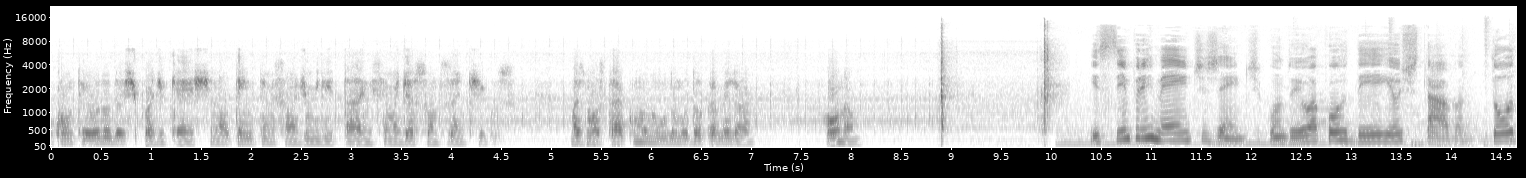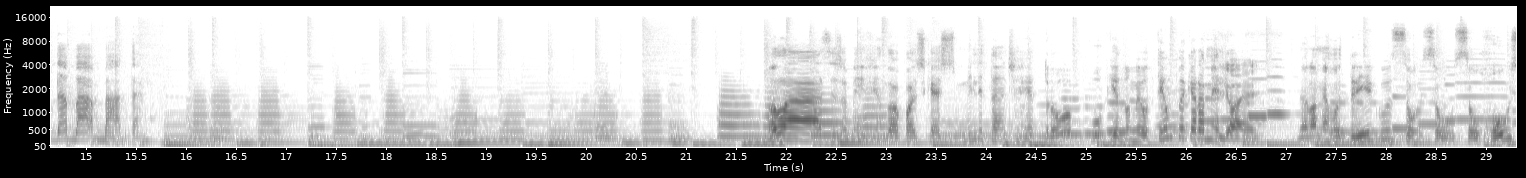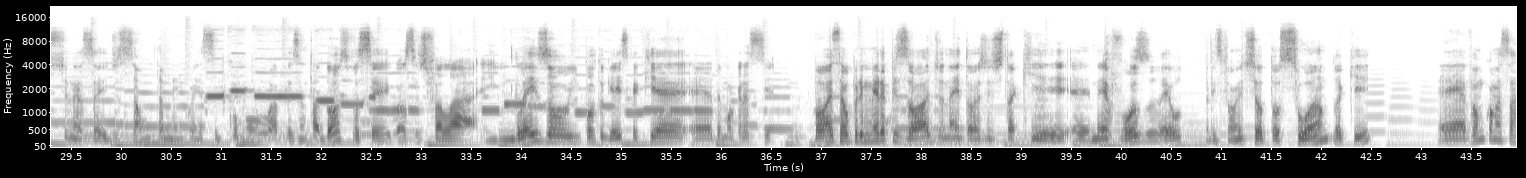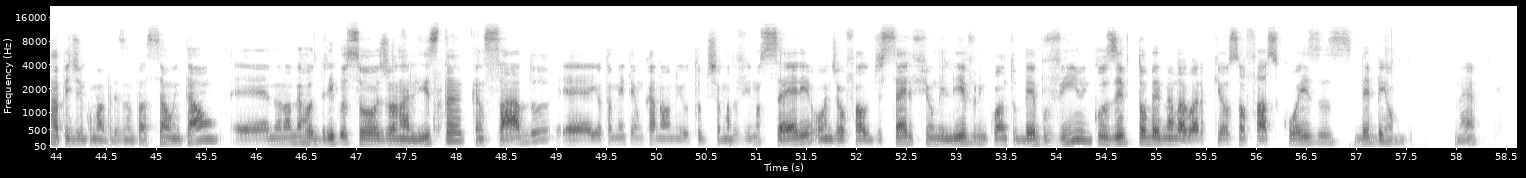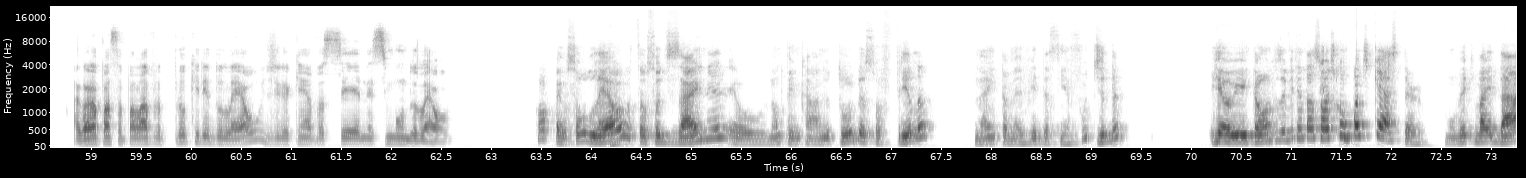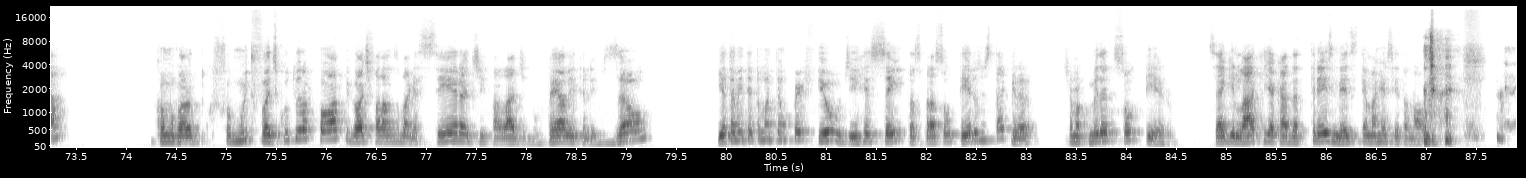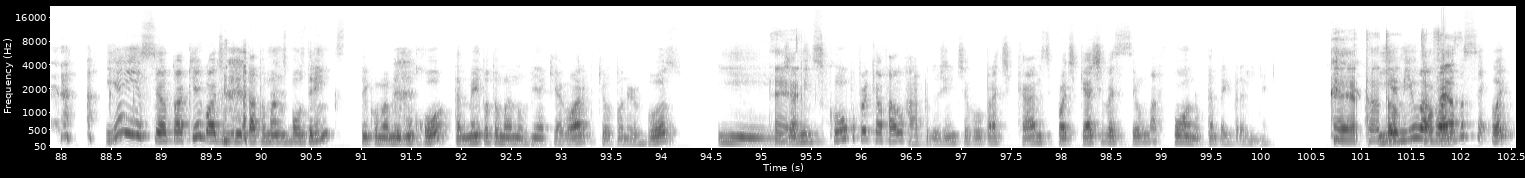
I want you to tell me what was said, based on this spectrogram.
O conteúdo deste podcast não tem intenção de militar em cima de assuntos antigos, mas mostrar como o mundo mudou para melhor. Ou não. E simplesmente, gente, quando eu acordei, eu estava toda babada. Olá, seja bem-vindo ao podcast Militante Retrô, porque no meu tempo é que era melhor. Meu nome é Rodrigo, sou, sou, sou host nessa edição, também conhecido como apresentador, se você gosta de falar em inglês ou em português, que aqui é, é democracia. Bom, esse é o primeiro episódio, né? Então a gente está aqui é, nervoso, eu, principalmente, eu tô suando aqui. É, vamos começar rapidinho com uma apresentação. Então, é, meu nome é Rodrigo, sou jornalista, cansado. É, eu também tenho um canal no YouTube chamado Vino Série, onde eu falo de série, filme e livro enquanto bebo vinho. Inclusive, estou bebendo agora porque eu só faço coisas bebendo, né? Agora eu passo a palavra para o querido Léo. Diga quem é você nesse mundo, Léo. Opa, eu sou o Léo, eu sou designer, eu não tenho canal no YouTube, eu sou frila, né? Então minha vida assim é fodida. Eu, então, inclusive, tentar sorte como podcaster. Vamos ver o que vai dar. Como agora sou muito fã de cultura pop, gosto de falar das bagaceiras, de falar de novela e televisão. E eu também tento manter um perfil de receitas para solteiros no Instagram. Chama Comida de Solteiro. Segue lá que a cada três meses tem uma receita nova. e é isso, eu tô aqui, gosto de militar tomando uns bons drinks. Tem com meu amigo Rô, também tô tomando um vinho aqui agora, porque eu tô nervoso. E é. já me desculpo porque eu falo rápido, gente. Eu vou praticar nesse podcast, vai ser uma fono também para mim. É, tá, e Emil, talvez, agora você. Oi?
